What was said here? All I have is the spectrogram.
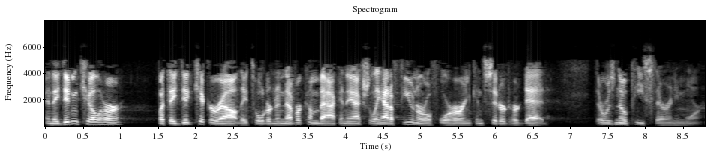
And they didn't kill her, but they did kick her out. They told her to never come back and they actually had a funeral for her and considered her dead. There was no peace there anymore.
